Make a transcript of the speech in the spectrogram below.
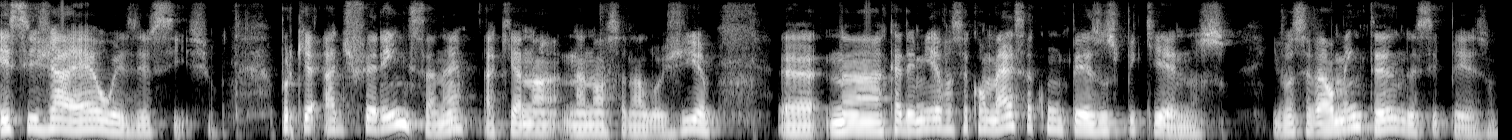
esse já é o exercício. Porque a diferença, né, aqui na, na nossa analogia, é, na academia você começa com pesos pequenos e você vai aumentando esse peso.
